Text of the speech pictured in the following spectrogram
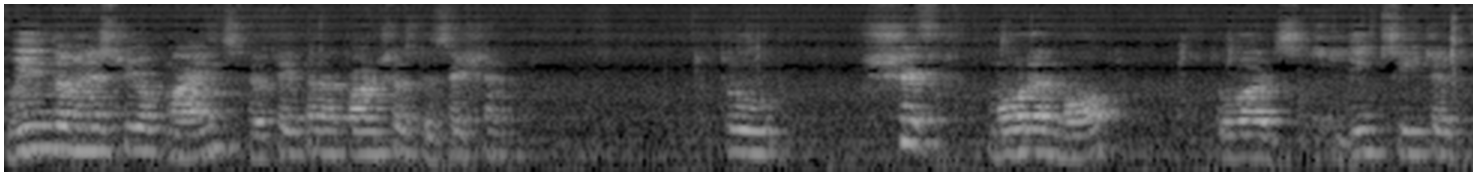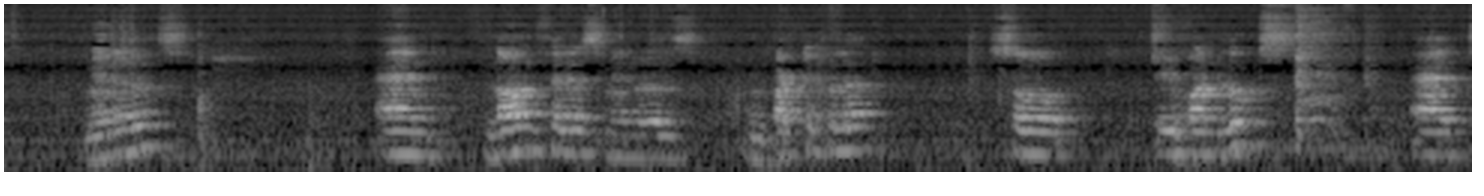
We in the Ministry of Mines have taken a conscious decision to shift more and more towards deep-seated minerals and non-ferrous minerals in particular. So if one looks at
